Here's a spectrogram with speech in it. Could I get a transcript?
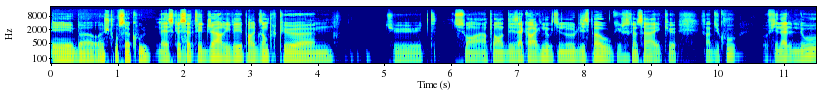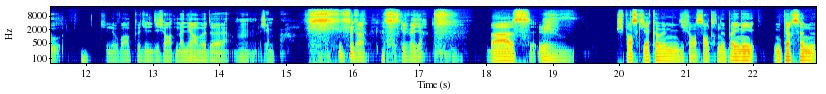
Et bah, ouais, je trouve ça cool. Mais est-ce que ça t'est déjà arrivé, par exemple, que euh, tu, sois un peu en désaccord avec nous, que tu ne nous le dises pas ou quelque chose comme ça, et que, enfin, du coup, au final, nous, tu nous vois un peu d'une différente manière en mode, euh, Hmm, j'aime pas. tu vois ce que je veux dire? Bah, je, je pense qu'il y a quand même une différence entre ne pas aimer une personne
